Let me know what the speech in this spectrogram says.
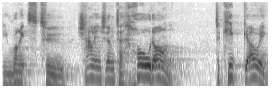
he writes to challenge them to hold on to keep going.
